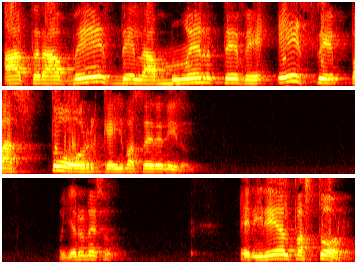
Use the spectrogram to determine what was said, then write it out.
a través de la muerte de ese pastor que iba a ser herido. ¿Oyeron eso? heriré al pastor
